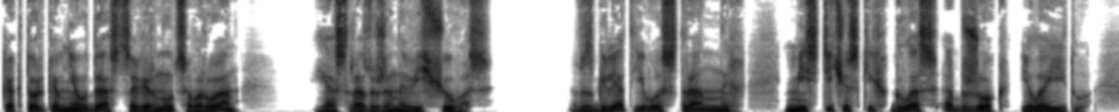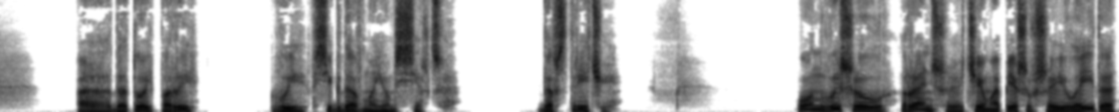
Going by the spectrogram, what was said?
как только мне удастся вернуться в Аруан, я сразу же навещу вас. Взгляд его странных, мистических глаз обжег Илаиду, а до той поры вы всегда в моем сердце. До встречи. Он вышел раньше, чем опешившая Илаита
